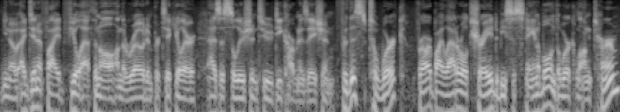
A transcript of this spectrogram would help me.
you know, identified fuel ethanol on the road in particular as a solution decarbonization. For this to work, for our bilateral trade to be sustainable and to work long term,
